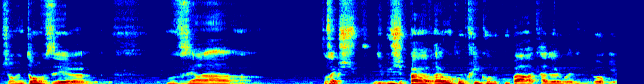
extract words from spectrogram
puis en même temps, on faisait. on faisait un. C'est pour ça que au début, j'ai pas vraiment compris qu'on nous compare à Cradle ou à Borg,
